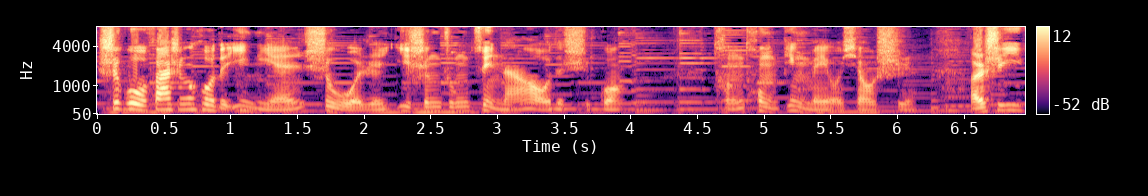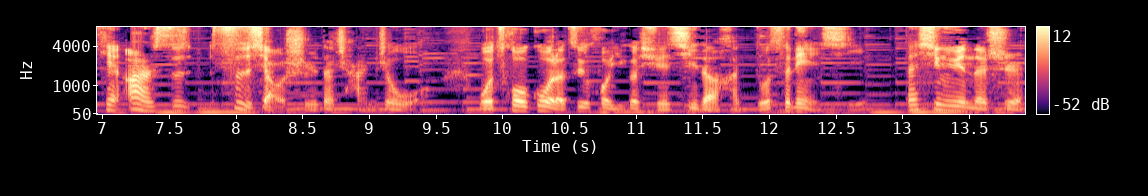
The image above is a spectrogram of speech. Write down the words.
事故发生后的一年是我人一生中最难熬的时光。疼痛并没有消失，而是一天二十四小时的缠着我。我错过了最后一个学期的很多次练习，但幸运的是。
